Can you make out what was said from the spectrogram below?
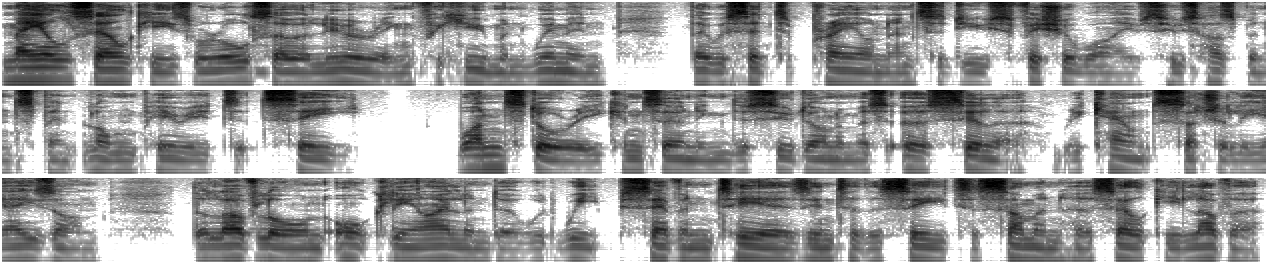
Male Selkies were also alluring for human women. They were said to prey on and seduce fisher wives whose husbands spent long periods at sea. One story concerning the pseudonymous Ursula recounts such a liaison. The lovelorn Orkney Islander would weep seven tears into the sea to summon her Selkie lover.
